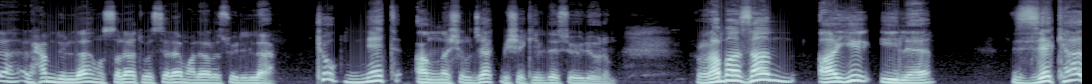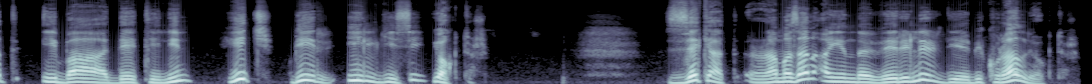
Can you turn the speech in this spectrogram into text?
Bismillah, elhamdülillah ve salatu ve selamu ala Resulillah. Çok net anlaşılacak bir şekilde söylüyorum. Ramazan ayı ile zekat ibadetinin hiçbir ilgisi yoktur. Zekat Ramazan ayında verilir diye bir kural yoktur.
